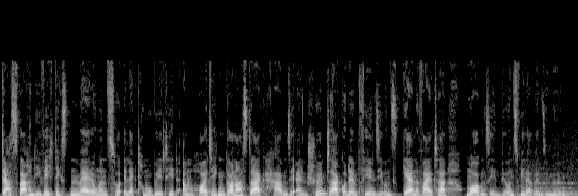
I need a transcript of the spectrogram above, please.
Das waren die wichtigsten Meldungen zur Elektromobilität am heutigen Donnerstag. Haben Sie einen schönen Tag und empfehlen Sie uns gerne weiter. Morgen sehen wir uns wieder, wenn Sie mögen.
